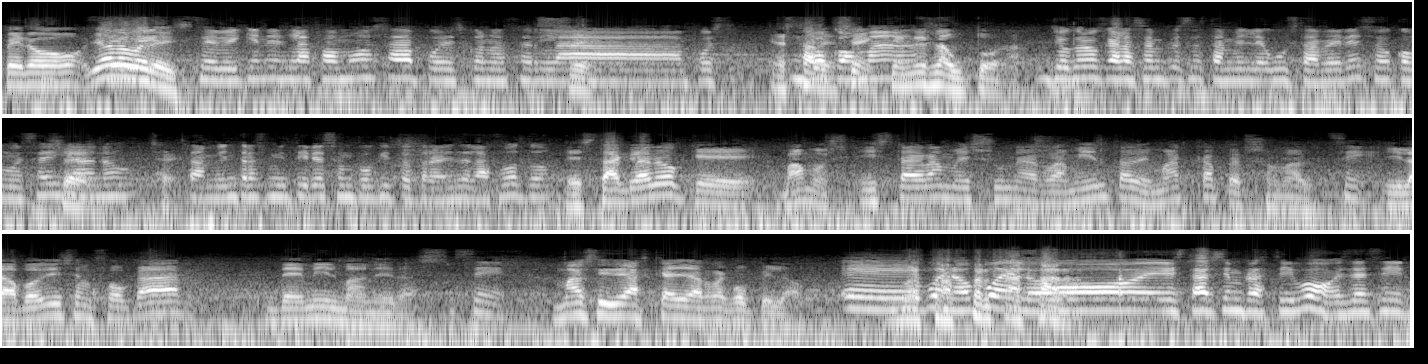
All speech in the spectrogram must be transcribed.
pero ya Se lo ve- veréis. Se ve quién es la famosa, puedes conocerla pues un poco más. quién es la autora. Yo creo que a las empresas también le gusta ver eso, como es ella, Sí, ¿no? sí. También transmitir eso un poquito a través de la foto. Está claro que, vamos, Instagram es una herramienta de marca personal. Sí. Y la podéis enfocar de mil maneras. Sí. Más ideas que hayas recopilado. Eh, bueno, pues lo- estar siempre activo, es decir,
